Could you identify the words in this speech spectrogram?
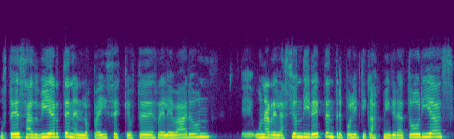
ustedes advierten en los países que ustedes relevaron eh, una relación directa entre políticas migratorias,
